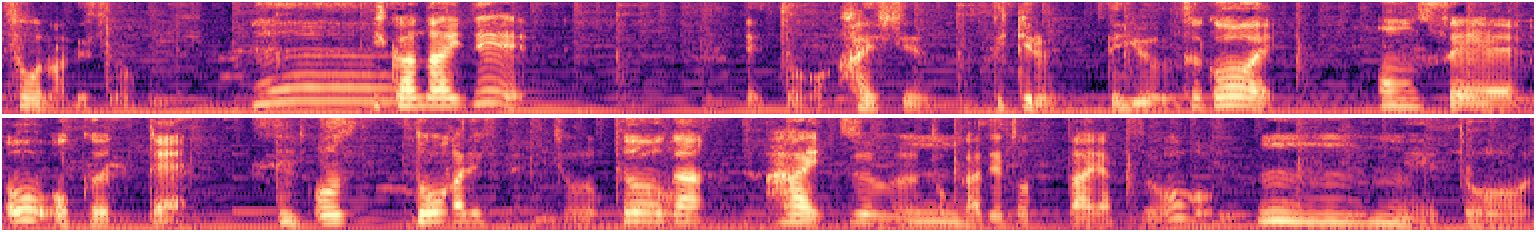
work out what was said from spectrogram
そうなんですよ行かないで、えっと、配信できるっていう、すごい。音声を送って、うん音動画ですね一応動画。はい、Zoom とかで撮ったやつを、うんうんうん。えっと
